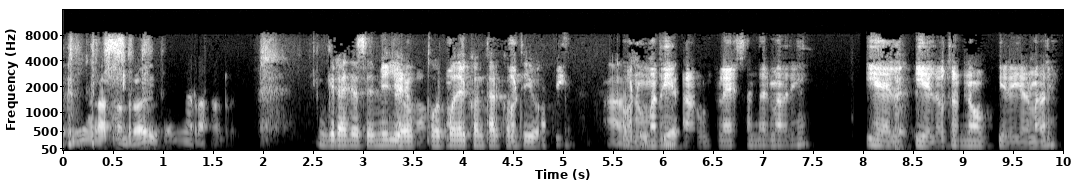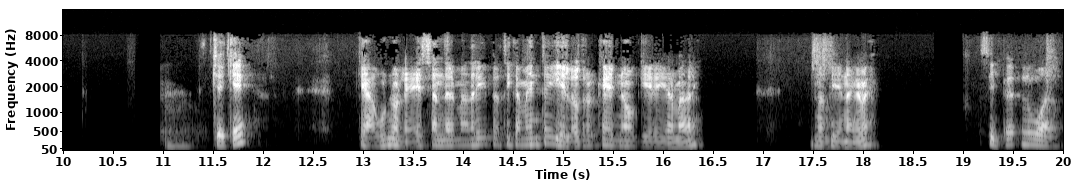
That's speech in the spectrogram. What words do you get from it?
Tenía razón Roy, tenía razón Roy. Gracias Emilio por poder contar contigo. Con un Madrid, a uno le del Madrid y el, y el otro no quiere ir al Madrid. ¿Qué qué? que a uno le echan del Madrid prácticamente y el otro es que no quiere ir al Madrid. No tiene nada que ver. Sí, pero bueno,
